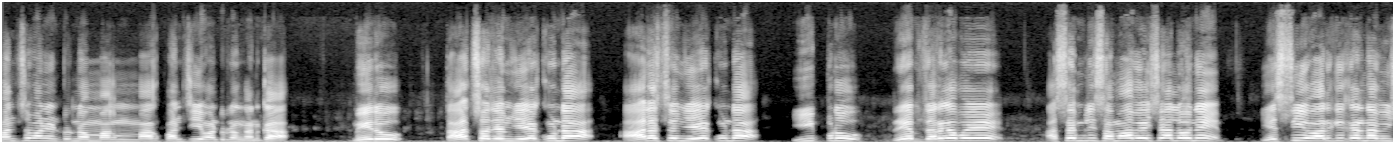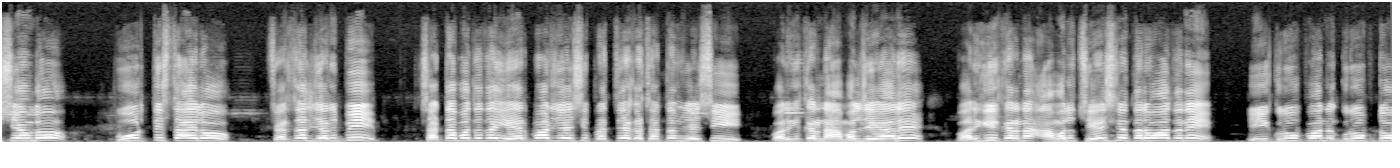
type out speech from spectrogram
పంచమని అంటున్నాం మాకు పంచి ఇవ్వమంటున్నాం కనుక. మీరు తాత్పర్యం చేయకుండా ఆలస్యం చేయకుండా ఇప్పుడు రేపు జరగబోయే అసెంబ్లీ సమావేశాల్లోనే ఎస్సీ వర్గీకరణ విషయంలో పూర్తి స్థాయిలో చర్చలు జరిపి చట్టబద్ధత ఏర్పాటు చేసి ప్రత్యేక చట్టం చేసి వర్గీకరణ అమలు చేయాలి. వర్గీకరణ అమలు చేసిన తర్వాతనే ఈ group one group two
